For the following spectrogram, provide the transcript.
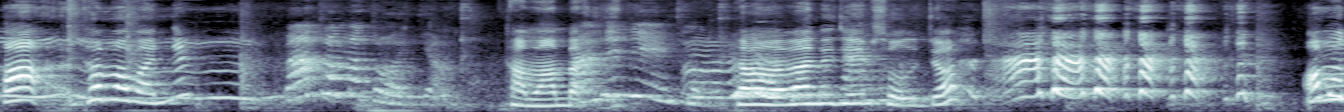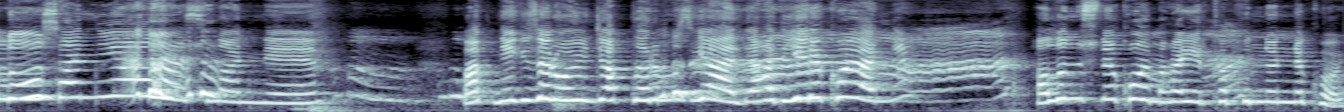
Ha tamam annem. Ben tomat oynayacağım. Tamam ben. Ben de değil tomat. Tamam ben de James olacağım. Ama Doğu sen niye ağlıyorsun annem? Bak ne güzel oyuncaklarımız geldi. Hadi yere koy annem. Halının üstüne koyma. Hayır kapının önüne koy.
